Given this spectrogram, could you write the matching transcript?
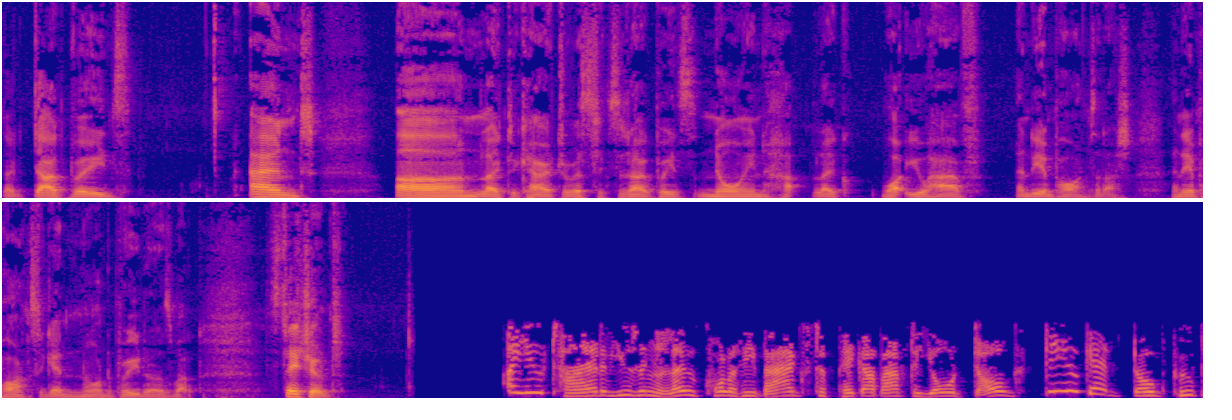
like dog breeds and on like the characteristics of dog breeds, knowing how, like what you have and the importance of that, and the importance again knowing the breeder as well. Stay tuned. Are you tired of using low quality bags to pick up after your dog? Do you get dog poop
